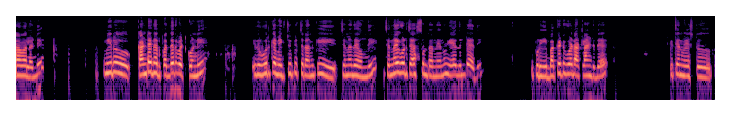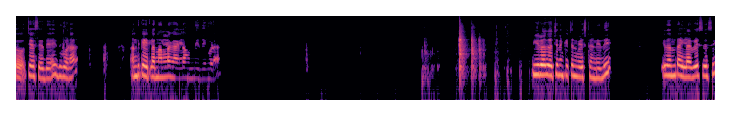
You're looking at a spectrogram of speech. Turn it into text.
రావాలండి. మీరు కంటైనర్ పెద్దది పెట్టుకోండి. ఇది ఊరికే మీకు చూపించడానికి చిన్నదే ఉంది. చిన్నవి కూడా చేస్తుంటాను నేను ఏది ఉంటే అది. ఇప్పుడు ఈ బకెట్ కూడా అట్లాంటిదే. కిచెన్ వేస్ట్తో చేసేదే ఇది కూడా. అందుకే ఇట్లా నల్లగా ఇలా ఉంది ఇది కూడా. ఈరోజు వచ్చిన కిచెన్ వేస్ట్ అండి ఇది. ఇదంతా ఇలా వేసేసి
